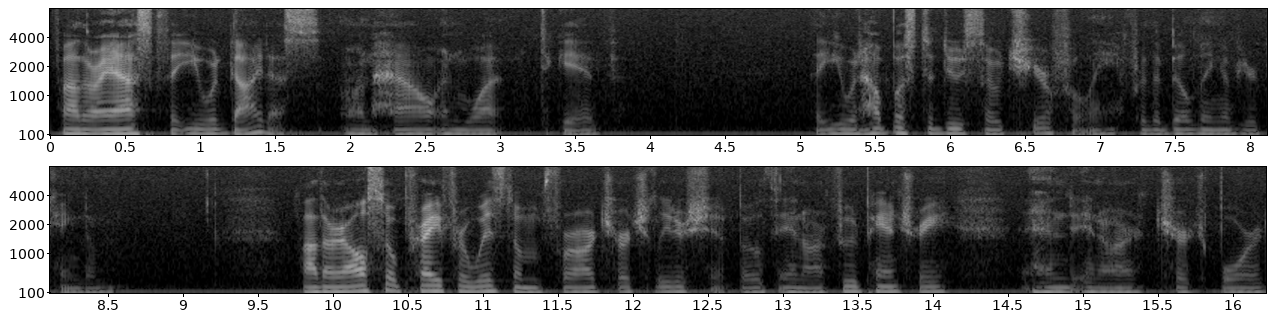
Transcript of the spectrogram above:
Father, I ask that you would guide us on how and what to give, that you would help us to do so cheerfully for the building of your kingdom. Father, I also pray for wisdom for our church leadership, both in our food pantry and in our church board,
